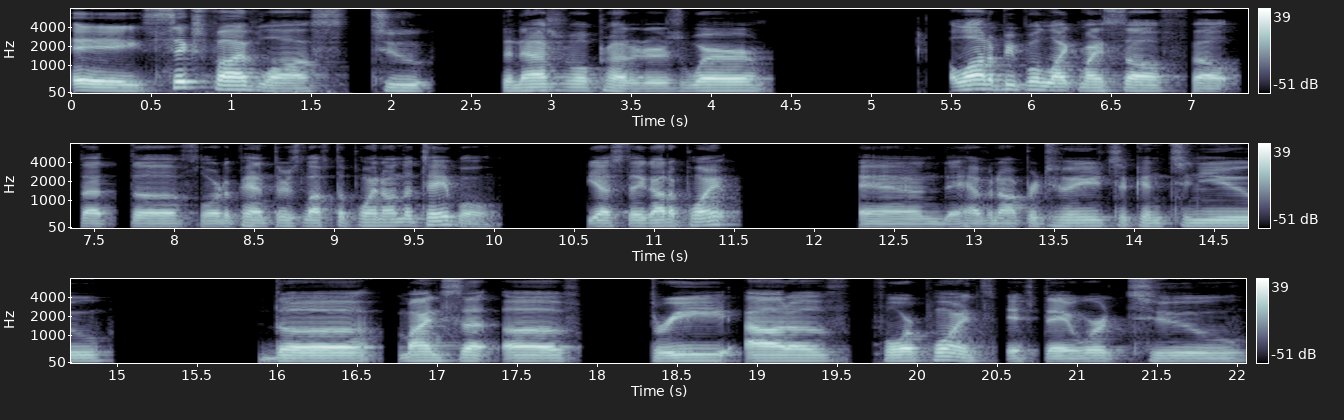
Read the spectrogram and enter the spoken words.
a 6 5 loss to the Nashville Predators, where a lot of people like myself felt that the Florida Panthers left a point on the table. Yes, they got a point, and they have an opportunity to continue the mindset of three out of four points if they were to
